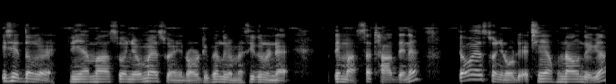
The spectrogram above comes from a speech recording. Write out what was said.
အေးစစ်သုံးရတယ်ဒီနေရာမှာဆိုရင်ကျွန်တော်မဲ့ဆိုရင်ကျွန်တော်ဒီဘက်သူနဲ့မက်ဆီသူနဲ့အသင်းမှာဆက်ထားတဲ့နဲ့ပြောရဲဆိုရင်ကျွန်တော်ဒီအချင်းဟနှောင်းသေးဗျာ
